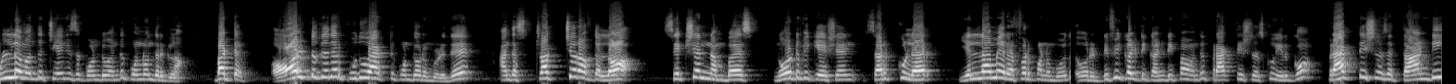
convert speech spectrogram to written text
உள்ள வந்து சேஞ்சஸை கொண்டு வந்து கொண்டு வந்திருக்கலாம். பட் ஆல் டுகெதர் புது ஆக்ட் கொண்டு வரும் பொழுது அந்த structure of the law section numbers notification circular எல்லாமே ரெஃபர் பண்ணும்போது ஒரு டிஃபிகல்ட்டி கண்டிப்பாக வந்து ப்ராக்டிஷனர்ஸ்க்கும் இருக்கும். ப்ராக்டிஷனர்ஸை தாண்டி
